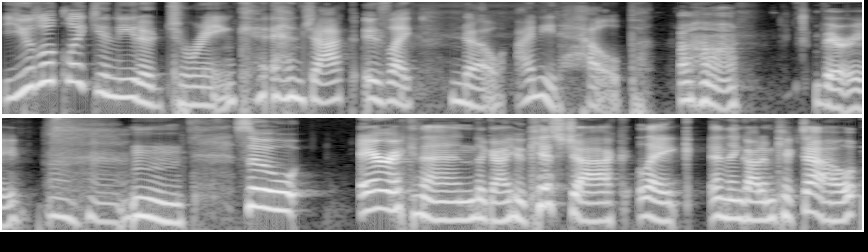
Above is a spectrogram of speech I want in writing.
you look like you need a drink. And Jack is like, no, I need help. Uh huh. Very. Mm. So Eric, then the guy who kissed Jack, like, and then got him kicked out.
